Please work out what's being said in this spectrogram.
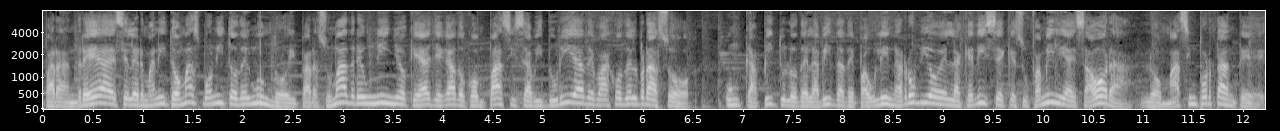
Para Andrea es el hermanito más bonito del mundo y para su madre un niño que ha llegado con paz y sabiduría debajo del brazo. Un capítulo de la vida de Paulina Rubio en la que dice que su familia es ahora lo más importante.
